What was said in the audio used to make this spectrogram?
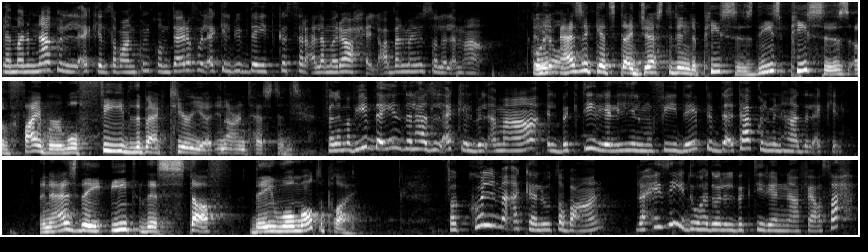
لما بناكل الاكل طبعا كلكم تعرفوا الاكل بيبدا يتكسر على مراحل عبال ما يوصل للامعاء And then كولون. as it gets digested into pieces, these pieces of fiber will feed the bacteria in our intestines. فلما بيبدا ينزل هذا الاكل بالامعاء البكتيريا اللي هي المفيده بتبدا تاكل من هذا الاكل And as they eat this stuff, they will multiply. فكل ما اكلوا طبعا رح يزيدوا هدول البكتيريا النافعه صح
